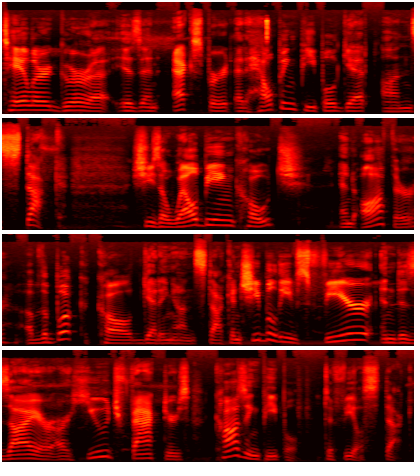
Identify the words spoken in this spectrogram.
Taylor Gura is an expert at helping people get unstuck. She's a well being coach and author of the book called Getting Unstuck. And she believes fear and desire are huge factors causing people to feel stuck.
